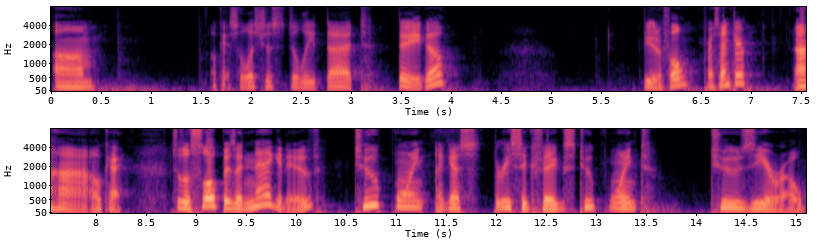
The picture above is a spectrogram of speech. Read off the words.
Um, okay, so let's just delete that. There you go. Beautiful. Press enter. Aha, okay. So the slope is a negative 2 point, I guess, 3 sig figs, 2.20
